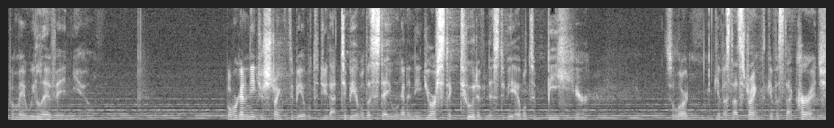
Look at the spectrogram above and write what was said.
but may we live in you. But we're going to need your strength to be able to do that, to be able to stay. We're going to need your stick to itiveness to be able to be here. So, Lord, give us that strength, give us that courage,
